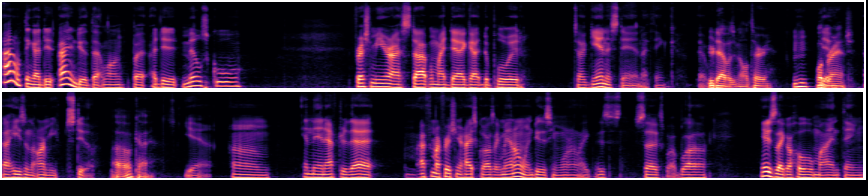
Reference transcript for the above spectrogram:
I don't think I did. I didn't do it that long, but I did it middle school. Freshman year, I stopped when my dad got deployed to Afghanistan. I think. That Your dad was military. Mhm, What yeah. branch? Uh, he's in the army still. Oh, okay. Yeah. Um, and then after that, after my freshman year of high school, I was like, man, I don't want to do this anymore. Like this sucks. Blah blah. It was like a whole mind thing.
